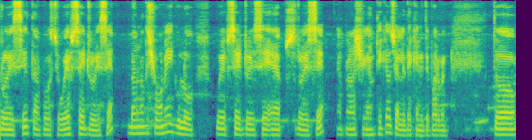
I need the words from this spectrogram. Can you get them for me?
রয়েছে, তারপর হচ্ছে ওয়েবসাইট রয়েছে। বাংলাদেশে অনেকগুলো ওয়েবসাইট রয়েছে অ্যাপস রয়েছে, আপনারা সেখান থেকেও চালিয়ে দেখে নিতে পারবেন। তো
